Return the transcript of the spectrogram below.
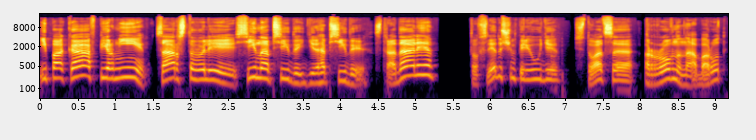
И пока в Перми царствовали синапсиды и диапсиды страдали, то в следующем периоде ситуация ровно наоборот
